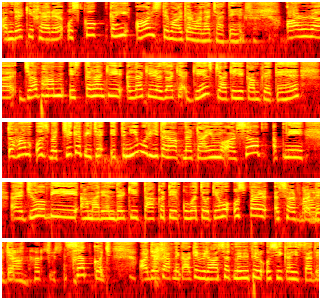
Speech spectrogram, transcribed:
اندر کی خیر ہے اس کو کہیں اور استعمال کروانا چاہتے ہیں۔ اور جب ہم اس طرح کی اللہ کی رضا کے اگینسٹ جا کے یہ کام کرتے ہیں تو ہم اس بچے کے پیچھے اتنی بری طرح اپنا ٹائم اور سب اپنی جو بھی ہمارے اندر کی طاقتیں قوتیں ہوتی ہیں وہ اس پر سرو کر دیتے ہیں۔ سب کچھ۔ اور جیسے آپ نے کہا کہ وراثت میں بھی پھر اسی کا حصہ دے۔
